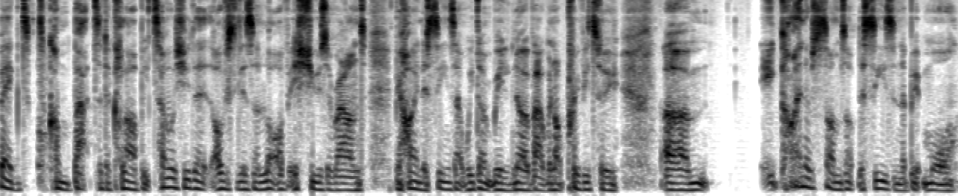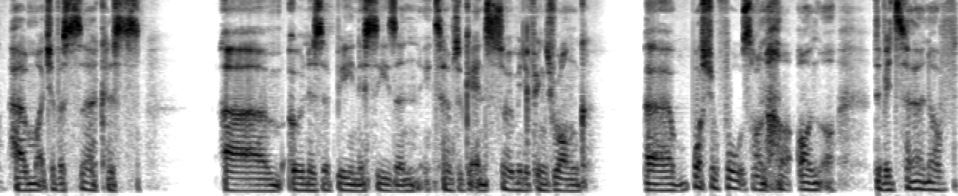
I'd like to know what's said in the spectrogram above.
begged to come back to the club. It tells you that obviously there's a lot of issues around behind the scenes that we don't really know about, we're not privy to. Um, it kind of sums up the season a bit more, how much of a circus um, owners have been this season in terms of getting so many things wrong uh, what's your thoughts on on the return of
